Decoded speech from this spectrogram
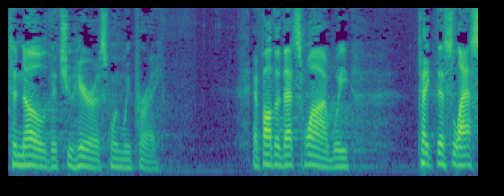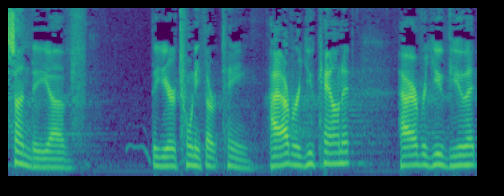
to know that you hear us when we pray. And Father, that's why we take this last Sunday of the year 2013. However you count it, however you view it,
